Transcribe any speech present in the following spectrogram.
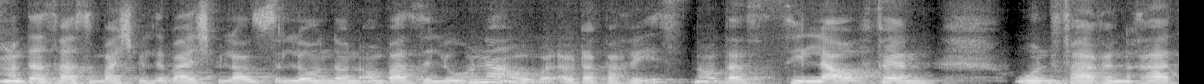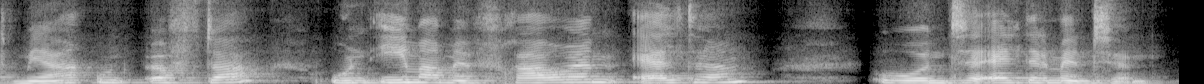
Und das war zum Beispiel der Beispiel aus London und Barcelona oder, oder Paris, ne, dass sie laufen und fahren Rad mehr und öfter und immer mehr Frauen, Eltern und äh, ältere Menschen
